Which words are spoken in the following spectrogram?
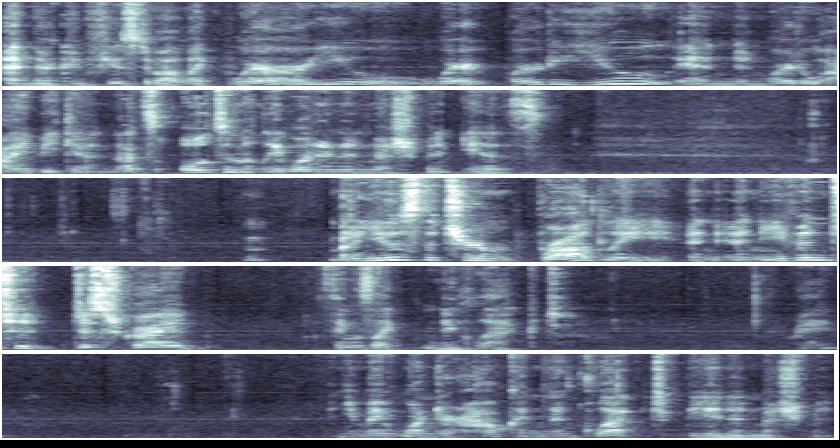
And they're confused about like, where are you? Where, where do you end and where do I begin? That's ultimately what an enmeshment is. But I use the term broadly and, and even to describe things like neglect, right? And you may wonder, how can neglect be an enmeshment?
